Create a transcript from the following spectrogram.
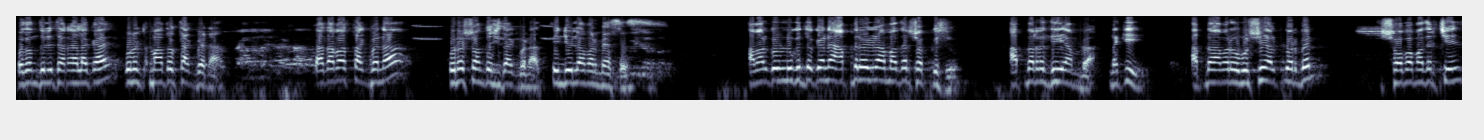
কদমতলি থানা এলাকায় কোনো মাদক থাকবে না। চাঁদাবাজ থাকবে না, কোনো সন্ত্রাসী থাকবে না। তিনটি হলো আমার মেসেজ আমার কোনো লোকের তো কেন, আপনারা হলেন আমাদের সবকিছু। আপনারা দিয়ে আমরা, নাকি? আপনারা আমার অবশ্যই হেল্প করবেন। সব আমাদের চেঞ্জ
